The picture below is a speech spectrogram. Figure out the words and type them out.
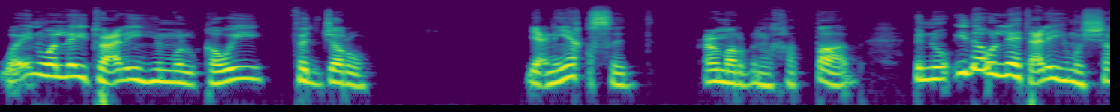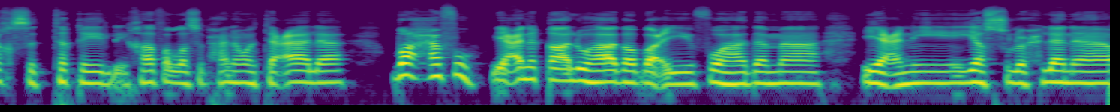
وإن وليت عليهم القوي فجروه. يعني يقصد عمر بن الخطاب إنه إذا وليت عليهم الشخص التقي اللي يخاف الله سبحانه وتعالى ضعفوه. يعني قالوا هذا ضعيف وهذا ما يعني يصلح لنا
